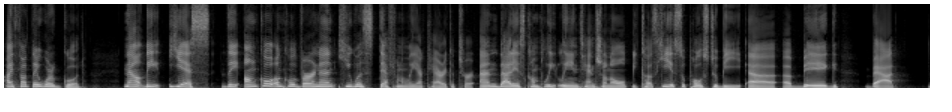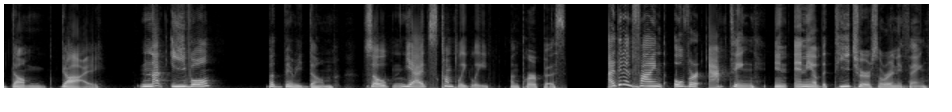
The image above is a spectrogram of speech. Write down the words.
I thought they were good. Now the yes, the uncle Uncle Vernon, he was definitely a caricature and that is completely intentional because he is supposed to be a, a big bad dumb guy. Not evil, but very dumb. So yeah, it's completely on purpose. I didn't find overacting in any of the teachers or anything.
